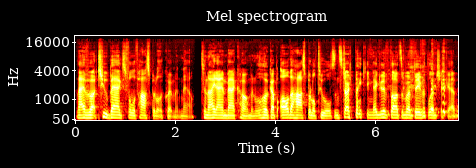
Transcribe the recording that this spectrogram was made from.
And I have about two bags full of hospital equipment now. Tonight I am back home and will hook up all the hospital tools and start thinking negative thoughts about David Lynch again.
